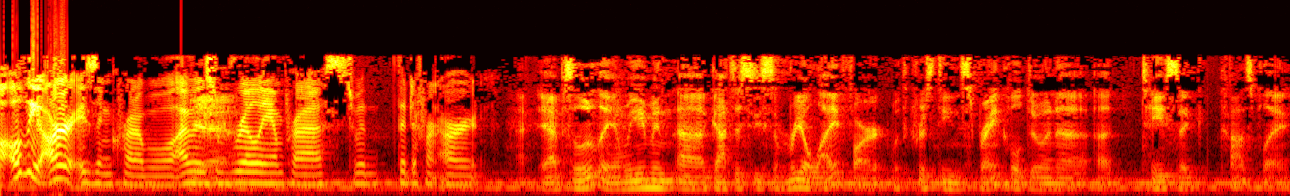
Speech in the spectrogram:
All the art is incredible. I was Yeah. really impressed with the different art. Absolutely. And we even uh, got to see some real life art with Christine Sprankle doing a, a Tasic cosplay.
